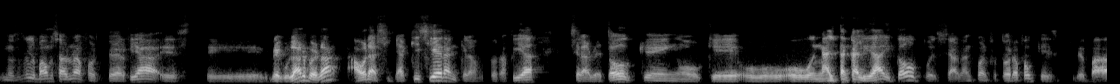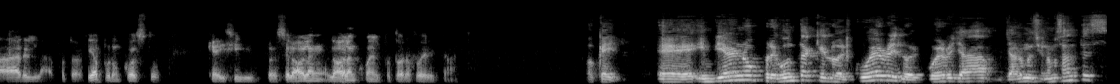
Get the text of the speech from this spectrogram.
nosotros les vamos a dar una fotografía este, regular, ¿verdad? Ahora, si ya quisieran que la fotografía se la retoquen o, que, o, en alta calidad y todo, pues se hablan con el fotógrafo que les va a dar la fotografía por un costo, que ahí sí, pues se lo hablan, lo hablan con el fotógrafo directamente. Ok. Eh, invierno pregunta que lo del QR, lo del QR ya, ya lo mencionamos antes,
